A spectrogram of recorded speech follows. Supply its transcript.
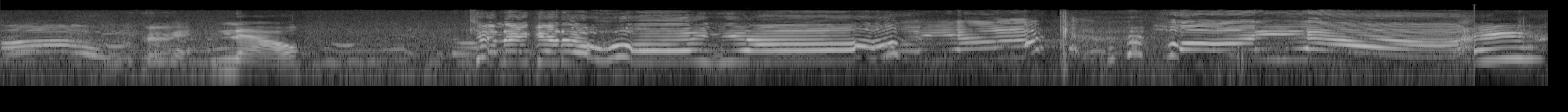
Oh. Okay. now. Can I get a Hoya? Hi.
